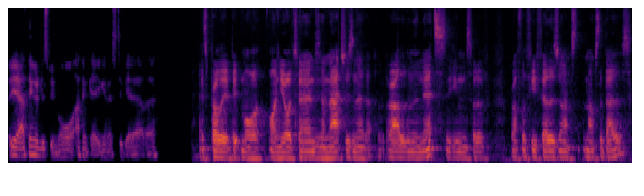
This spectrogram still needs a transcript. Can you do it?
but yeah, I think it'd just be more. I think eagerness to get out there. It's probably a bit more on your terms in a match, isn't it? Rather than the nets, you can sort of ruffle a few feathers amongst, amongst the batters.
